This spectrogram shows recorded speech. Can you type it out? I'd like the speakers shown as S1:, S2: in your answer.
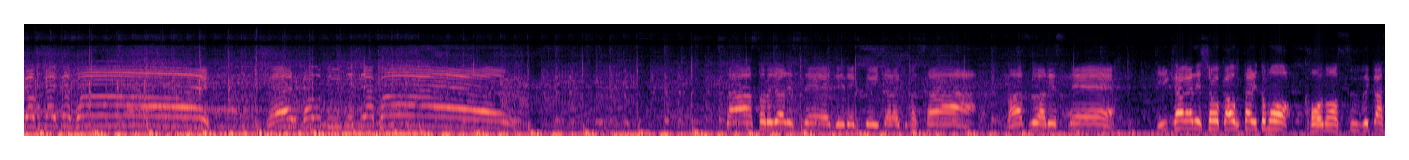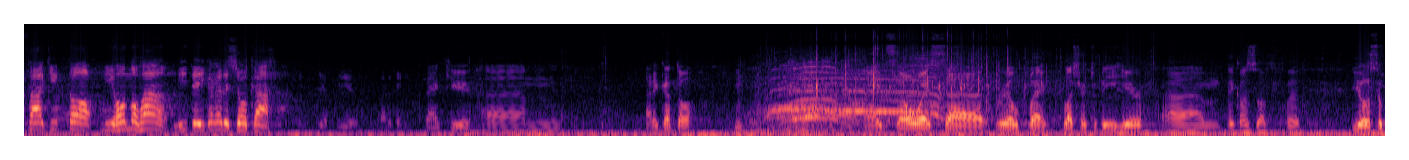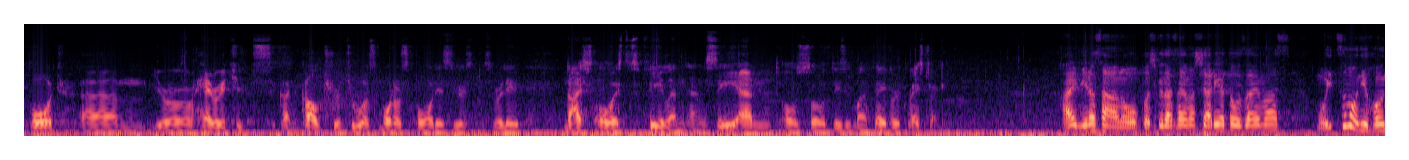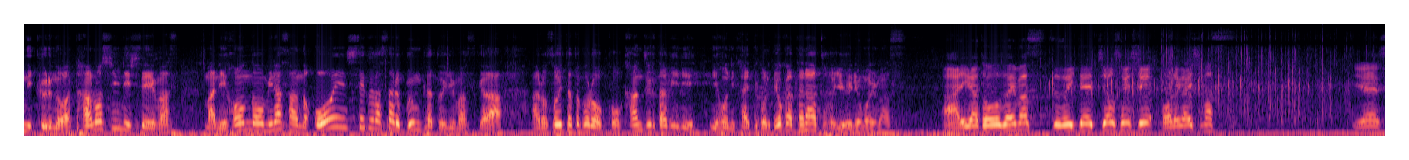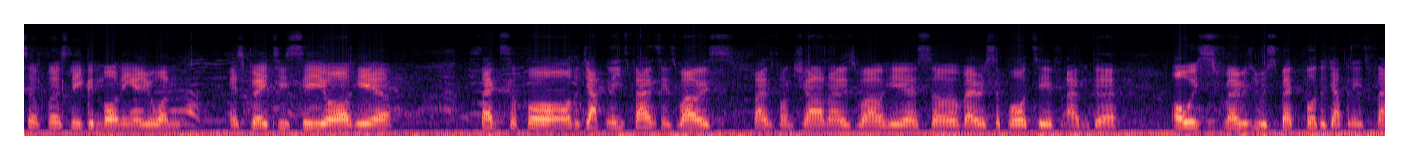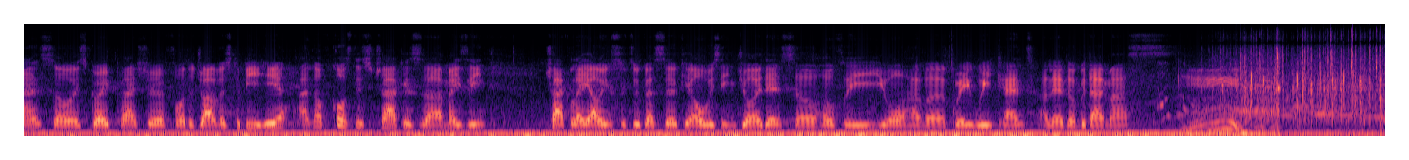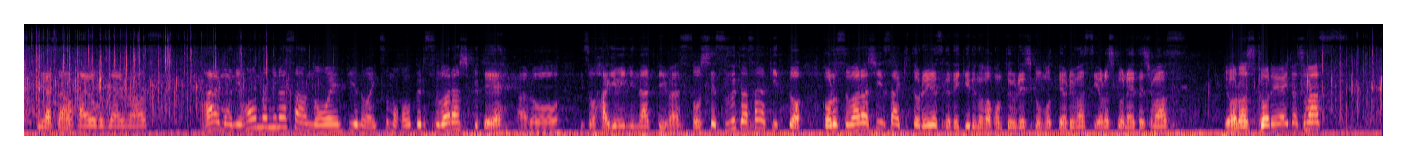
S1: 席をお迎えください。Welcome to the Japan! さあそれではですね出てきていただきました。まずはですねいかがでしょうかお二人とも。この鈴鹿サーキット日本のファン見ていかがでしょうか
S2: ？Thank you、um, ありがとう It's always a real pleasure to be here、um, because of、uh, your support, um, your heritage and culture towards motorsport is, re- is really nice always to feel and, and see. And also, this is my favorite racetrack.
S3: はい、皆さんあのお越しくださいましてありがとうございます。もういつも日本に来るのは楽しみにしています。まあ、日本の皆さんの応援してくださる文化といいますか、あのそういったところをこう感じるたびに日本に帰ってこれてよかったなというふうに思います。
S1: ありがとうございます続いてジョー選手お願いします
S4: Yeah, so firstly, good morning, everyone. It's great to see you all here. Thanks for all the Japanese fans as well as fans from China as well here. So very supportive and uh, always very respectful the Japanese fans. So it's great pleasure for the drivers to be here. And of course, this track is uh, amazing. Track layout in Suzuka Circuit. Always enjoyed it. So hopefully you all have a great weekend. Arigatou gozaimasu.
S3: 皆さんおはようございます。 はい、もう日本の皆さんの応援っていうのはいつも本当に素晴らしくて、あのいつも励みになっています。そして鈴鹿サーキット、この素晴らしいサーキットレースができるのが本当に嬉しく思っております。よろしくお願いいたします。
S1: よろしくお願いいたします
